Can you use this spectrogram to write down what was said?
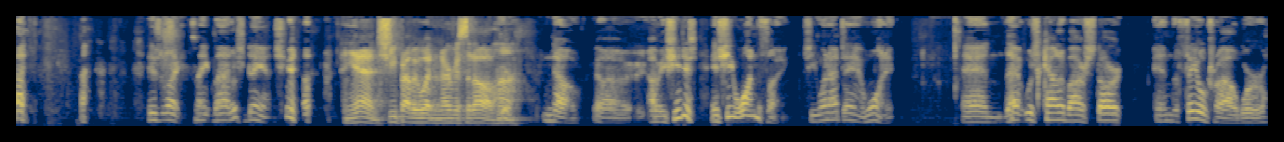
I, I, it was like St. Vitus dance, you know. Yeah, and she probably wasn't nervous at all, huh? No. Uh, I mean, she just, and she won the thing. She went out there and won it. And that was kind of our start in the field trial world.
